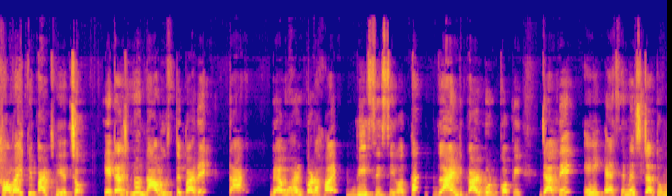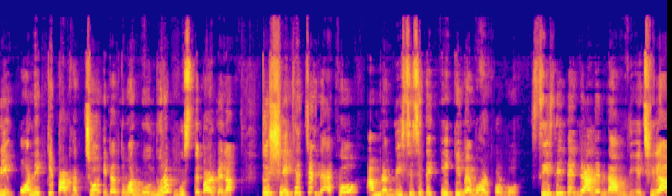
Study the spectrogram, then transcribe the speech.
সবাইকে পাঠিয়েছ, এটা যেন না বুঝতে পারে, তাই ব্যবহার করা হয় বিসিসি অর্থাৎ ব্লাইন্ড কার্বন কপি যাতে এই এসএমএসটা তুমি অনেককে পাঠাচ্ছ, এটা তোমার বন্ধুরা বুঝতে পারবে না। তো সেক্ষেত্রে দেখো, আমরা বিসিসিতে কি কি ব্যবহার করব? সিসিতে যাদের নাম দিয়েছিলাম,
